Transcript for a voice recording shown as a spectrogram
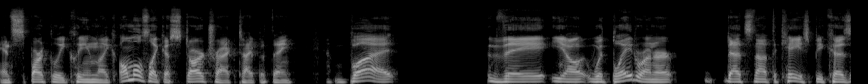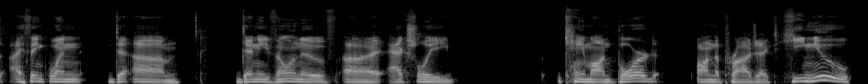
and sparkly clean, like almost like a Star Trek type of thing. But they, you know, with Blade Runner, that's not the case because I think when De- um, Denny Villeneuve uh, actually came on board on the project, he knew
